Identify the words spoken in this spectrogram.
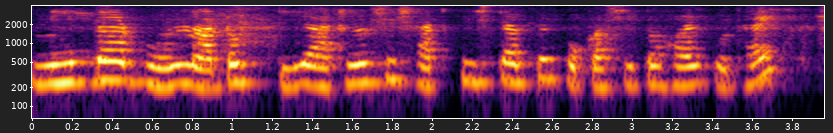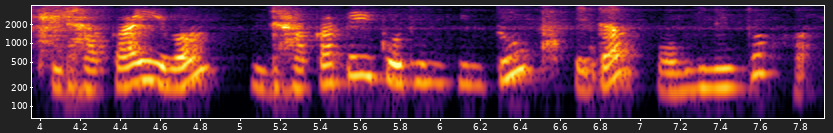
নীল দর্পণ নাটকটি আঠারোশো ষাট খ্রিস্টাব্দে প্রকাশিত হয় কোথায়? ঢাকায় এবং ঢাকাতেই প্রথম কিন্তু এটা অভিনীত হয়।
